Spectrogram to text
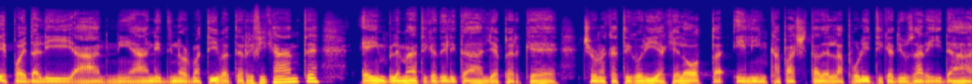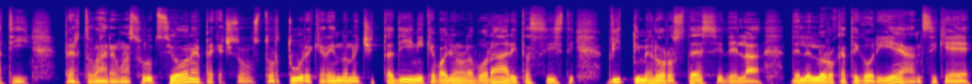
e poi da lì anni e anni di normativa terrificante è emblematica dell'Italia perché c'è una categoria che lotta e l'incapacità della politica di usare i dati per trovare una soluzione, perché ci sono storture che rendono i cittadini che vogliono lavorare, i tassisti, vittime loro stessi della, delle loro categorie, anziché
